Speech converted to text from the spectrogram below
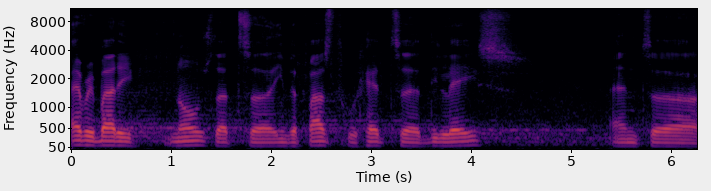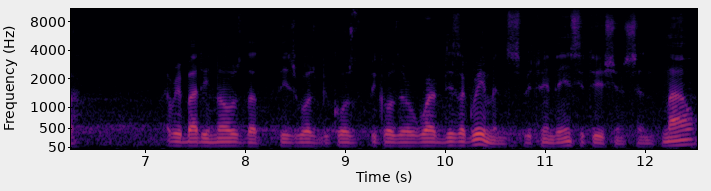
Everybody knows that uh, in the past we had uh, delays and uh, everybody knows that this was because, because there were disagreements between the institutions and now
